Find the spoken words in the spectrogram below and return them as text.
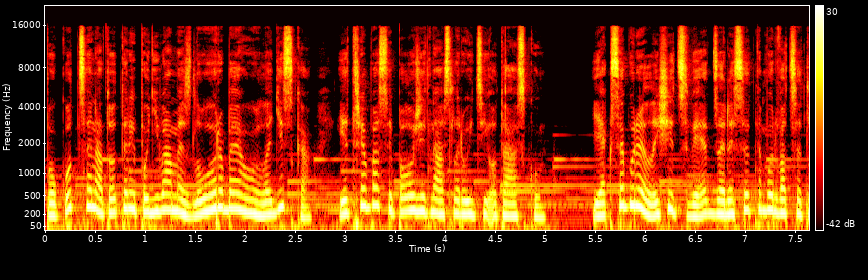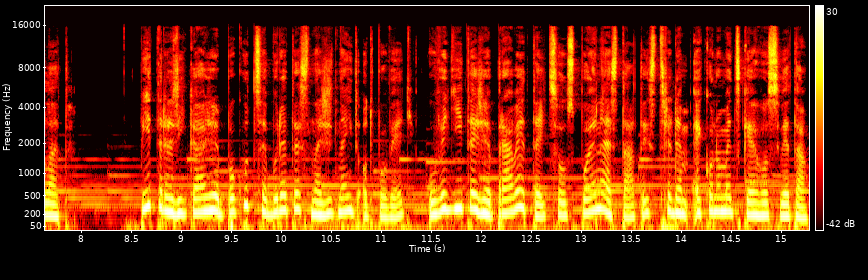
Pokud se na to tedy podíváme z dlouhodobého hlediska, je třeba si položit následující otázku. Jak se bude lišit svět za 10 nebo 20 let? Peter říká, že pokud se budete snažit najít odpověď, uvidíte, že právě teď jsou Spojené státy středem ekonomického světa.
